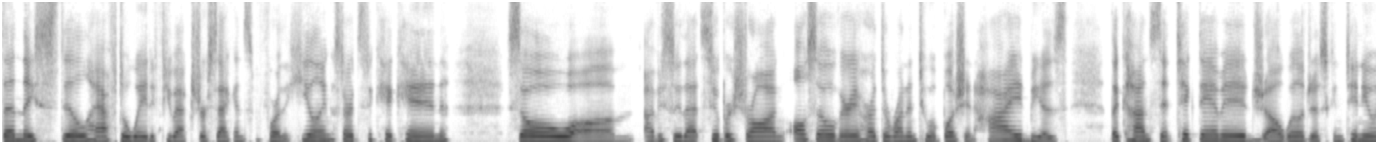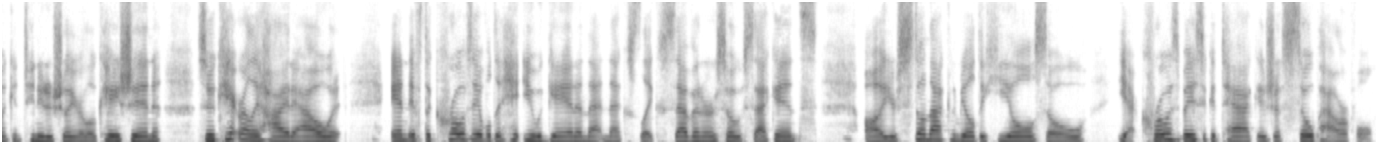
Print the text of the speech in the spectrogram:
then they still have to wait a few extra seconds before the healing starts to kick in. So um, obviously that's super strong. Also very hard to run into a bush and hide because the constant tick damage uh, will just continue and continue to show your location. So you can't really hide out. And if the crow is able to hit you again in that next like seven or so seconds, uh, you're still not going to be able to heal. So yeah, crow's basic attack is just so powerful.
